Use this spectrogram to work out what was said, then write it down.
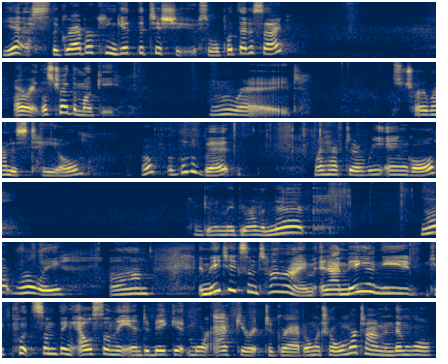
Yes, the grabber can get the tissue. So we'll put that aside. All right, let's try the monkey. All right. Let's try around his tail. Oh, a little bit. Might have to re-angle. Can get him maybe around the neck. Not really. Um, it may take some time, and I may need to put something else on the end to make it more accurate to grab. I'm going to try one more time, and then we'll...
